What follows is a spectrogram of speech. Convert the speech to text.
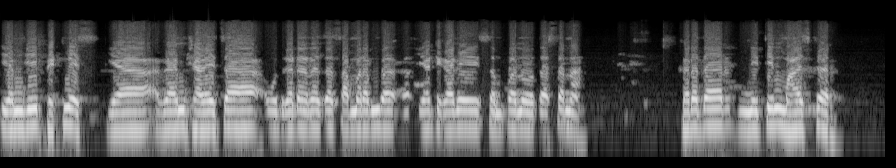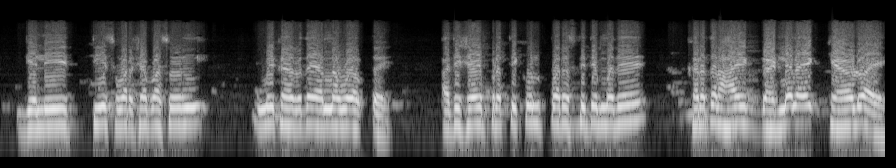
एम जी फिटनेस या व्यायामशाळेचा उद्घाटनाचा समारंभ या ठिकाणी संपन्न होत असताना खरं तर नितीन म्हाळसकर गेली तीस वर्षापासून मी खरं तर यांना ओळखतोय. अतिशय प्रतिकूल परिस्थितीमध्ये खरं तर हा एक घडलेला एक खेळाडू आहे.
